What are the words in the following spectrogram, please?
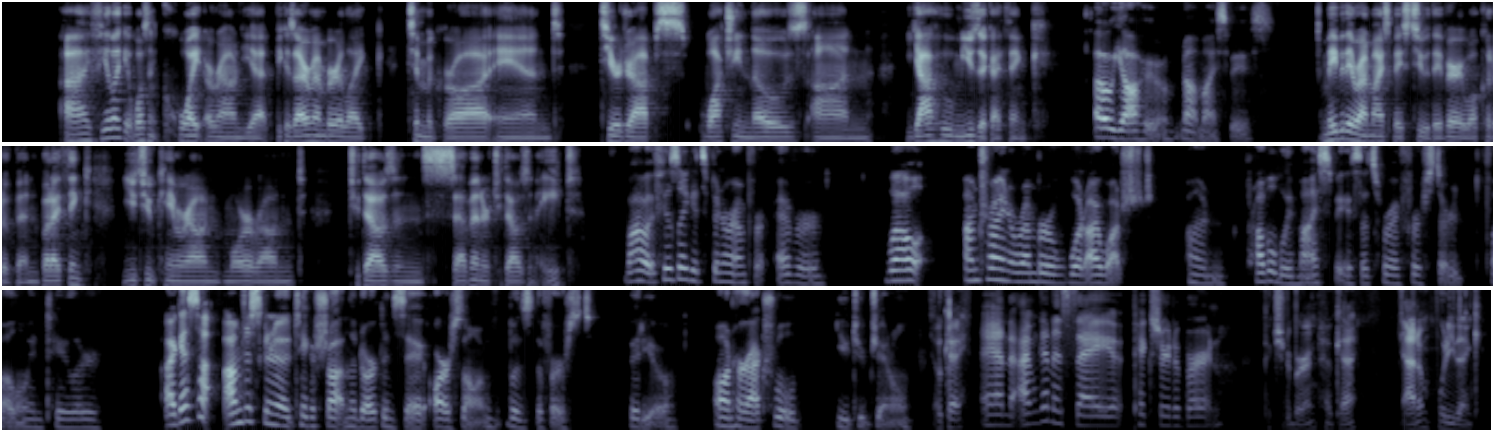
I feel like it wasn't quite around yet because I remember like Tim McGraw and Teardrops watching those on Yahoo Music, I think. Oh, Yahoo, not MySpace. Maybe they were on MySpace too. They very well could have been, but I think YouTube came around more around 2007 or 2008. Wow, it feels like it's been around forever. Well, I'm trying to remember what I watched on probably MySpace. That's where I first started following Taylor. I guess I, am just gonna take a shot in the dark and say our song was the first video on her actual YouTube channel. Okay. And I'm gonna say Picture to Burn. Picture to Burn. Okay. Adam, what do you think?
